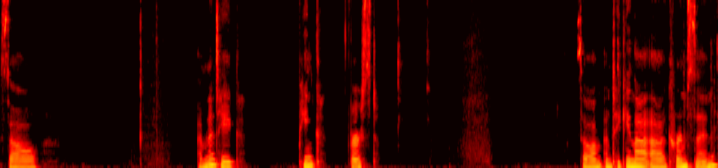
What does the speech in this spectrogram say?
So I'm going to take pink first. So I'm, I'm taking that uh, crimson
